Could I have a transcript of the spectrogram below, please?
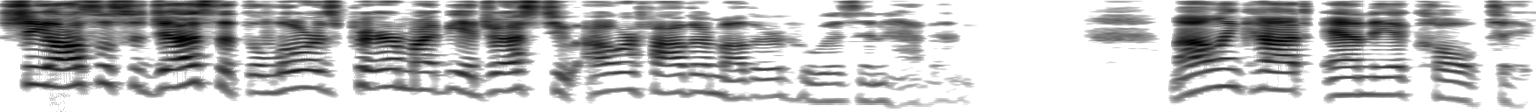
She also suggests that the Lord's Prayer might be addressed to Our Father, Mother, who is in heaven. Mollenkott and the Occultic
